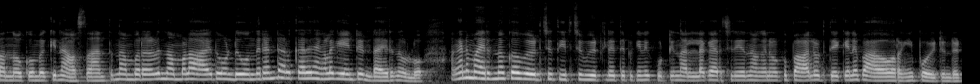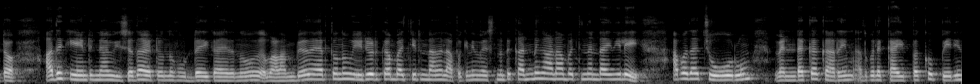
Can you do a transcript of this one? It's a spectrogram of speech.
വന്ന് നോക്കുമ്പോഴേക്കിന് അവസാനത്തെ നമ്പറുകൾ നമ്മളായതുകൊണ്ട് ഒന്ന് രണ്ട് ആൾക്കാരെ ഞങ്ങൾ കഴിഞ്ഞിട്ടുണ്ടായിരുന്നുള്ളൂ. അങ്ങനെ മരുന്നൊക്കെ മേടിച്ച് തിരിച്ച് വീട്ടിലെത്തിപ്പിക്കുന്ന കുട്ടി നല്ല കരച്ചിലായിരുന്നു. അങ്ങനെ അവൾക്ക് പാൽ കൊടുത്തേക്കിനെ പാവം ഉറങ്ങി പോയിട്ടുണ്ട് കേട്ടോ അത് കഴിഞ്ഞിട്ട് ഞാൻ വിശദമായിട്ടൊന്ന് ഫുഡ് കഴിക്കായിരുന്നു. വളമ്പിയ നേരത്തെ ഒന്നും വീഡിയോ എടുക്കാൻ പറ്റിയിട്ടുണ്ടായിരുന്നില്ല. അപ്പോൾ ഇങ്ങനെ വിശന്നിട്ട് കണ്ണ് കാണാൻ പറ്റുന്നുണ്ടായിരുന്നില്ലേ? അപ്പോൾ അതാ ചോറും വെണ്ടക്ക കറിയും അതുപോലെ കൈപ്പക്ക ഉപ്പേരി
